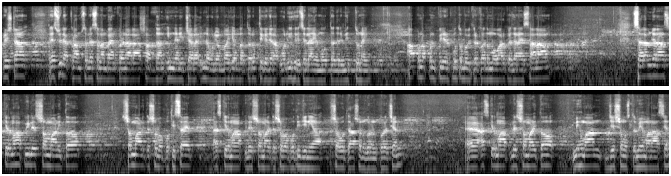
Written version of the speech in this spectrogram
পৃষ্ঠা। রসুল আকরাম সাল্লাহ সাল্লাম বায়ান করেন, আলা সাবধান ইন্না নিচালা ইন্না উজাল্লাহি আল্লাহর তরফ থেকে যারা ওলি হয়েছে লাই মৌত তাদের মৃত্যু নাই। আপন আপন পীরের পুত পবিত্র কদম মোবারক জানায়, সালাম। সালাম জানা আজকের মাহফিলের সম্মানিত সম্মানিত সভাপতি সাহেব, আজকের মাহফিলের সম্মানিত সভাপতি যিনি সভাপতি আসন গ্রহণ করেছেন আজকের মাহফিলের সম্মানিত মেহমান, যে সমস্ত মেহমান আছেন,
